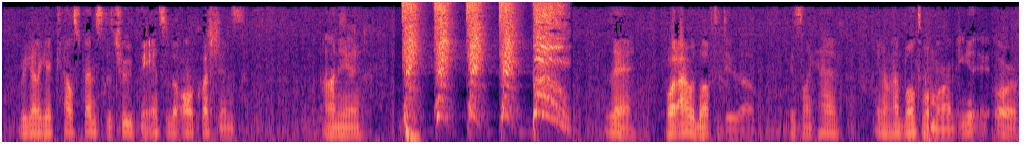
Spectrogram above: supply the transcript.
we gotta get Cal Spence the truth, the answer to all questions on here. Boom. Yeah. What I would love to do though is like have you know have both of them on, e- or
